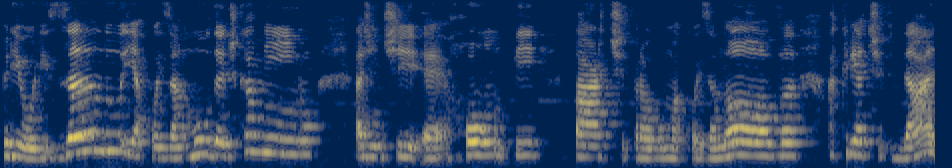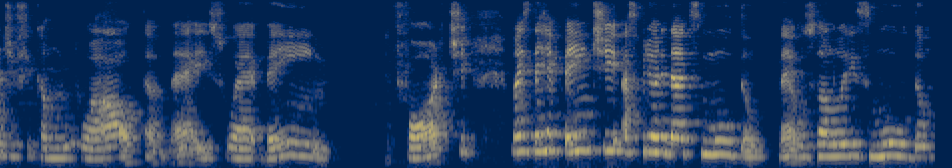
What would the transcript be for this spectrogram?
priorizando e a coisa muda de caminho, a gente é, rompe, parte para alguma coisa nova, a criatividade fica muito alta, né? Isso é bem forte, mas de repente as prioridades mudam, né? Os valores mudam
